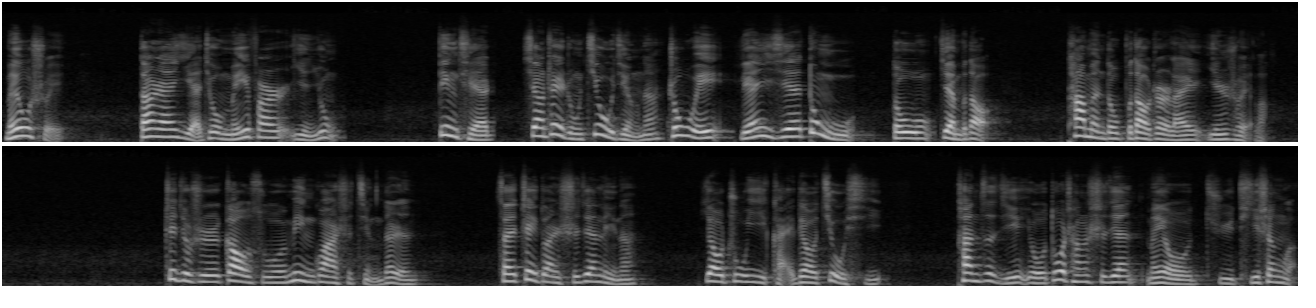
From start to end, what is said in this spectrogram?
没有水，当然也就没法饮用，并且像这种旧井呢，周围连一些动物都见不到，他们都不到这儿来饮水了。这就是告诉命卦是井的人，在这段时间里呢，要注意改掉旧习。看自己有多长时间没有去提升了，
